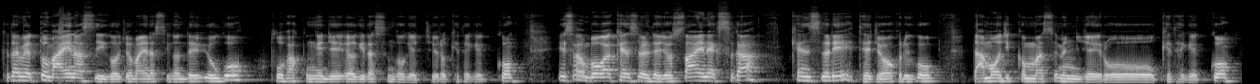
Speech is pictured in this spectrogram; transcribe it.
그 다음에 또 마이너스 이거죠. 마이너스 이건데 요거 부 바꾼 게 이제 여기다 쓴 거겠죠. 이렇게 되겠고 그래서 뭐가 캔슬 되죠? sin x가 캔슬이 되죠. 그리고 나머지 것만 쓰면 이제 이렇게 되겠고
